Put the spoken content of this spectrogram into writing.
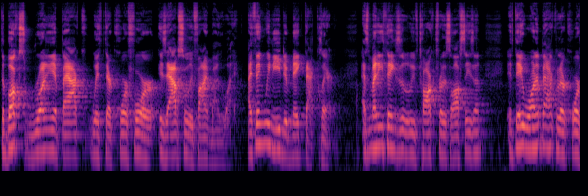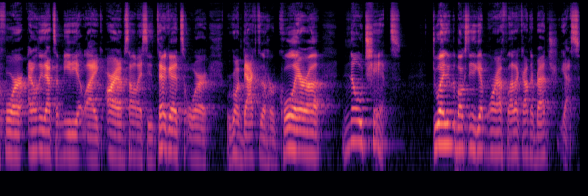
The Bucks running it back with their core four is absolutely fine, by the way. I think we need to make that clear. As many things that we've talked for this offseason, if they run it back with their core four, I don't think that's immediate, like, all right, I'm selling my season tickets or we're going back to the Herb Kohl era. No chance. Do I think the Bucks need to get more athletic on their bench? Yes.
